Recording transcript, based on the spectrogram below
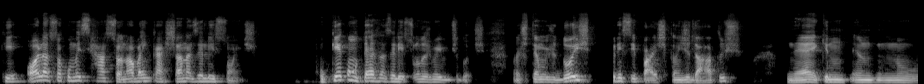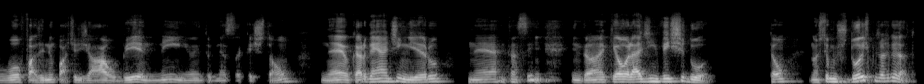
que olha só como esse racional vai encaixar nas eleições. O que acontece nas eleições de 2022? Nós temos dois principais candidatos, né, que não, eu não vou fazer nenhum partido de A ou B, nem eu entro nessa questão, né, eu quero ganhar dinheiro, né, então assim, então aqui é olhar de investidor. Então, nós temos dois principais candidatos.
